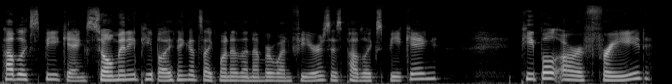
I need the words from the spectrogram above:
public speaking. So many people, I think it's like one of the number one fears is public speaking. People are afraid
